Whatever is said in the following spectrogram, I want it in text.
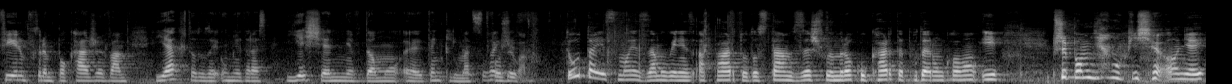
film, w którym pokażę Wam, jak to tutaj u mnie teraz jesiennie w domu y, ten klimat stworzyłam. Tutaj jest moje zamówienie z apartu. Dostałam w zeszłym roku kartę podarunkową i przypomniało mi się o niej.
